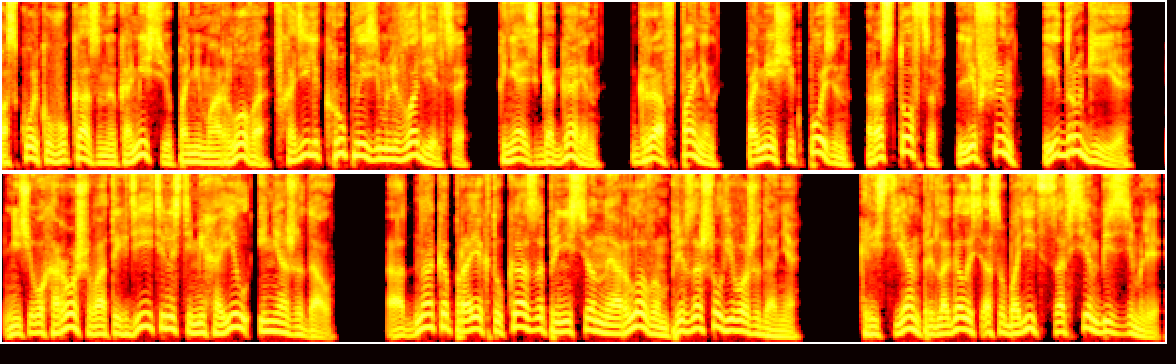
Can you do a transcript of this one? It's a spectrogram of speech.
поскольку в указанную комиссию помимо Орлова входили крупные землевладельцы, князь Гагарин, граф Панин, помещик Позин, Ростовцев, Левшин и другие. Ничего хорошего от их деятельности Михаил и не ожидал. Однако проект указа, принесенный Орловым, превзошел его ожидания. Крестьян предлагалось освободить совсем без земли.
